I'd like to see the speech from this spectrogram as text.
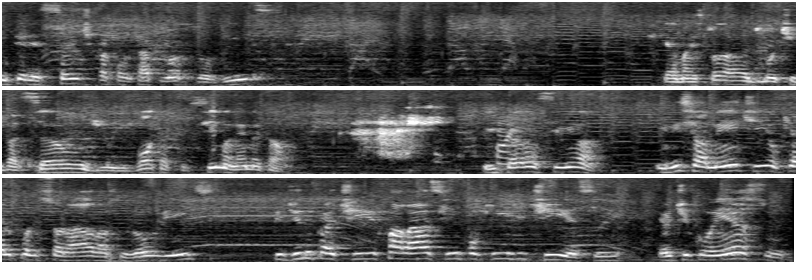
interessante para contar para os nossos ouvintes. Que é uma história de motivação, de volta por cima, né, Metal? Então, assim, ó, inicialmente eu quero posicionar nossos ouvintes pedindo para ti falar assim um pouquinho de ti, assim. Eu te conheço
